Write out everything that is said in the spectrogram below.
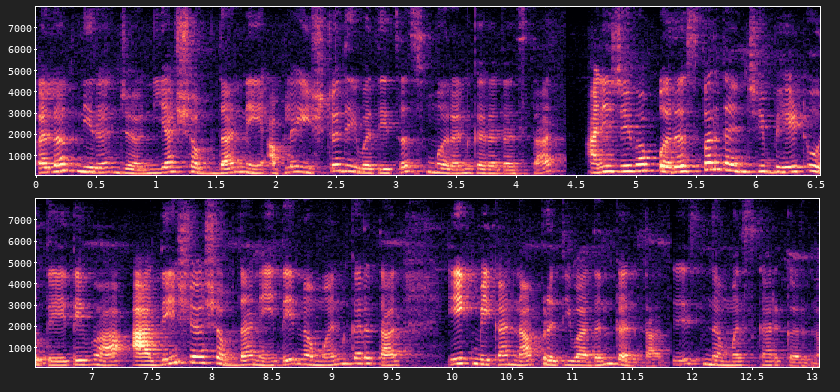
अलग निरंजन या शब्दांनी आपल्या इष्टदेवतेचं स्मरण करत असतात. आणि जेव्हा परस्पर त्यांची भेट होते तेव्हा आदेश या शब्दाने ते नमन करतात एकमेकांना प्रतिवादन करतात. तेच नमस्कार करणं.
